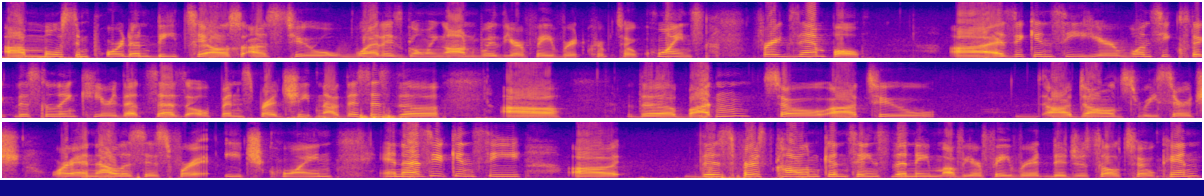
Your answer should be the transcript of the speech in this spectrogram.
uh, most important details as to what is going on with your favorite crypto coins. For example, uh, as you can see here, once you click this link here that says open spreadsheet, now this is the uh, the button. So uh, to uh, Donald's research or analysis for each coin. And as you can see, uh, this first column contains the name of your favorite digital token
